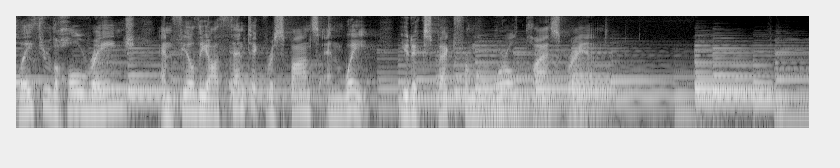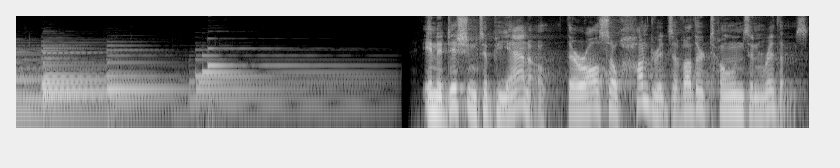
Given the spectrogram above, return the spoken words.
Play through the whole range and feel the authentic response and weight you'd expect from a world class grand. In addition to piano, there are also hundreds of other tones and rhythms.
